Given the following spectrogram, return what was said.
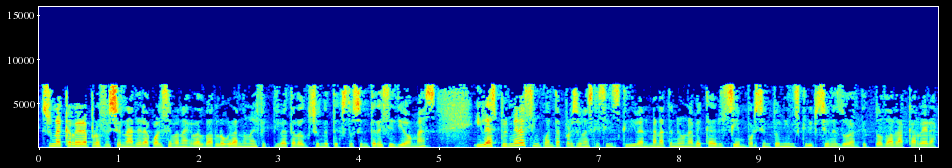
Es una carrera profesional de la cual se van a graduar logrando una efectiva traducción de textos en tres idiomas y las primeras 50 personas que se inscriban van a tener una beca del 100% en inscripciones durante toda la carrera.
